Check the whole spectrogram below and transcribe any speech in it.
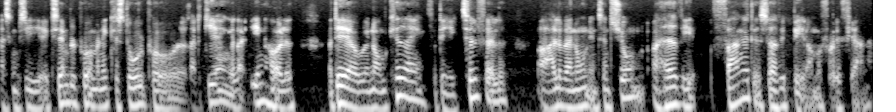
hvad skal man sige, eksempel på, at man ikke kan stole på redigering eller indholdet. Og det er jeg jo enormt ked af, for det er ikke tilfældet, og aldrig været nogen intention. Og havde vi fanget det, så havde vi bedt om at få det fjernet.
